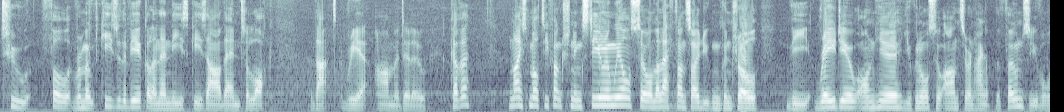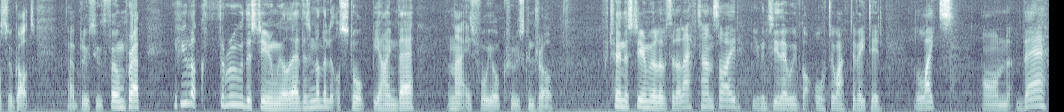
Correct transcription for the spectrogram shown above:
two full remote keys with the vehicle and then these keys are then to lock that rear armadillo cover. Nice multi-functioning steering wheel, so on the left hand side you can control the radio on here. You can also answer and hang up the phone, so you've also got uh, Bluetooth phone prep. If you look through the steering wheel there, there's another little stalk behind there, and that is for your cruise control. If we turn the steering wheel over to the left hand side, you can see there we've got auto activated lights on there.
